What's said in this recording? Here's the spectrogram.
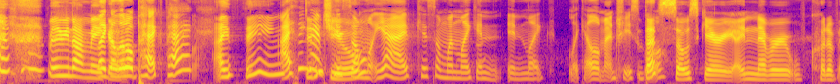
maybe not makeup. like a little peck peck? I think. I think Didn't I've kissed someone. Yeah, I've kissed someone like in in like like elementary school. That's so scary. I never could have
